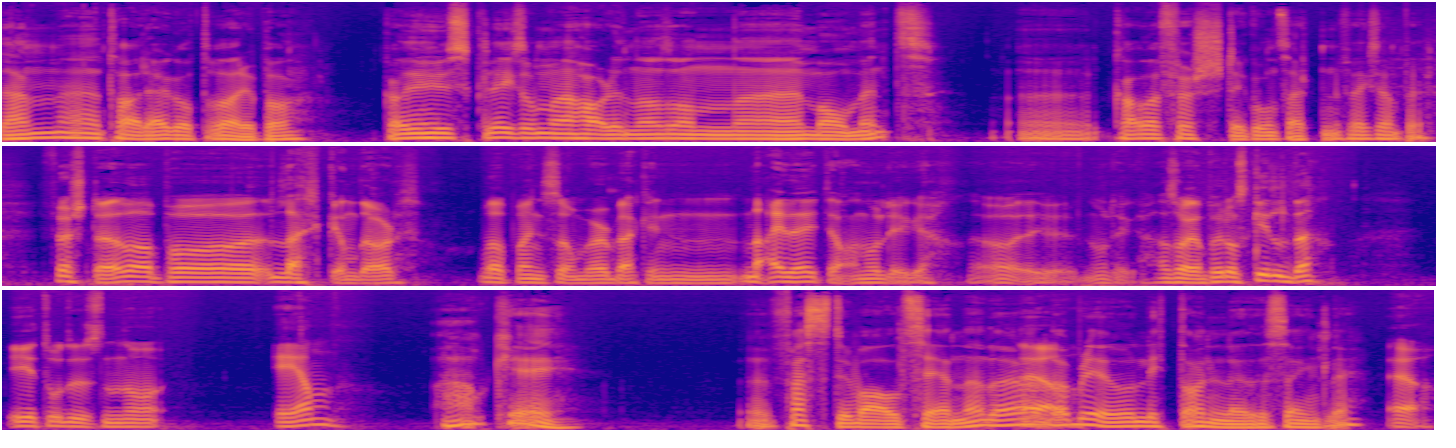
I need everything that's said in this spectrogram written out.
dem eh, tar jeg godt vare på. Kan du huske, liksom, har du noe sånn uh, moment? Uh, hva var første konserten, eksempel? første var på Lerkendal. Var på en Summer back in Nei, det er ikke han, nå lyver jeg. Jeg. Så den på Roskilde i 2001. Ah, ok. Festivalscene, det, Ja. da blir det jo litt annerledes, egentlig. Ja.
